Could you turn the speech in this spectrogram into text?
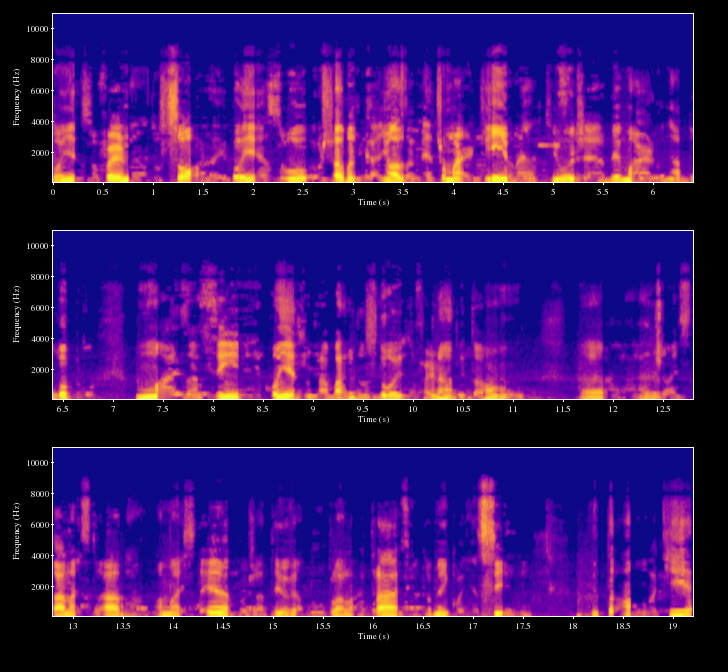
conheço o Fernando Sola e conheço, eu chamo de carinhosamente o Marquinho, né, que hoje é Demarco na dupla, mas assim, conheço o trabalho dos dois. O Fernando, então, ah, já está na estrada há mais tempo, já teve a dupla lá atrás, que eu também conheci. Então, aqui é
